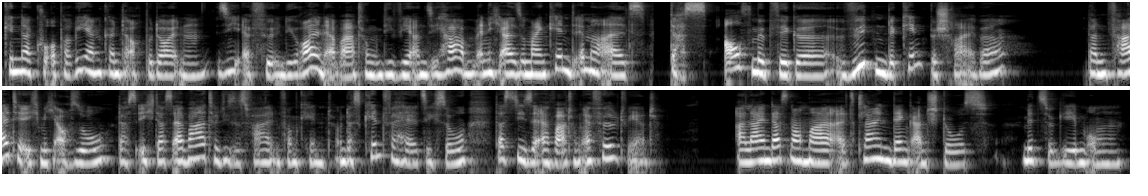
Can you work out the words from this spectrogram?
Kinder kooperieren könnte auch bedeuten, sie erfüllen die Rollenerwartungen, die wir an sie haben. Wenn ich also mein Kind immer als das aufmüpfige, wütende Kind beschreibe, dann verhalte ich mich auch so, dass ich das erwarte, dieses Verhalten vom Kind. Und das Kind verhält sich so, dass diese Erwartung erfüllt wird. Allein das nochmal als kleinen Denkanstoß mitzugeben, um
